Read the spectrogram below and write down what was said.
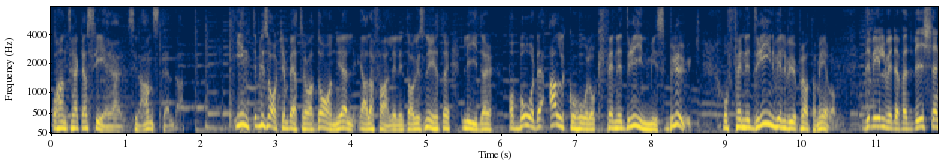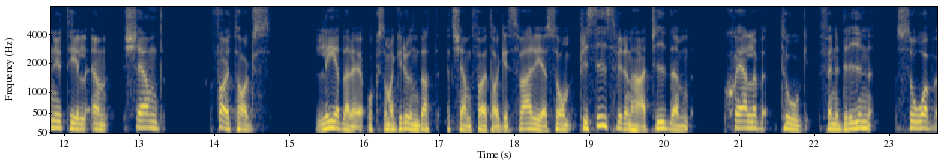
och han trakasserar sina anställda. Inte blir saken bättre av att Daniel, i alla fall enligt Dagens Nyheter, lider av både alkohol och fenedrinmissbruk. Och fenedrin vill vi ju prata mer om. Det vill vi därför att vi känner ju till en känd företagsledare och som har grundat ett känt företag i Sverige som precis vid den här tiden själv tog fenedrin, sov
